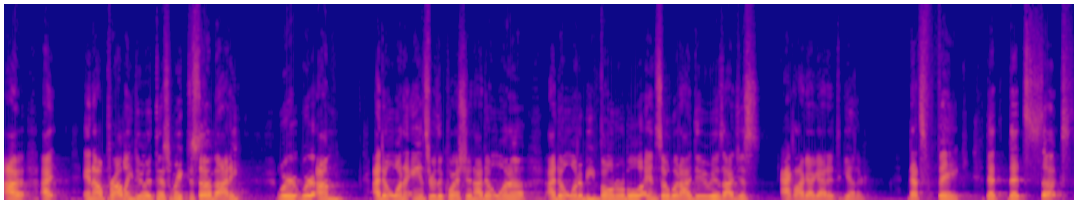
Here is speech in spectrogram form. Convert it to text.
I, I and I'll probably do it this week to somebody where, where I'm I don't want to answer the question. I don't want to I don't want to be vulnerable. And so what I do is I just act like I got it together. That's fake. That that sucks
